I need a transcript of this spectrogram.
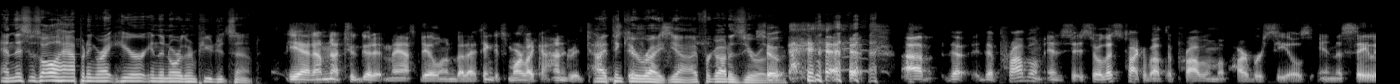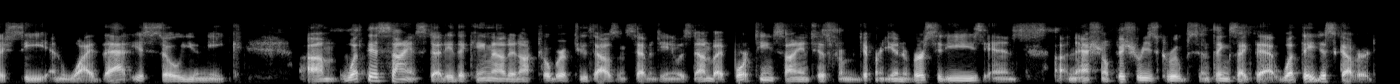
And this is all happening right here in the northern Puget Sound. Yeah, and I'm not too good at math, Dylan, but I think it's more like a hundred times. I think difference. you're right. Yeah, I forgot a zero. So, um, the the problem, and so, so let's talk about the problem of harbor seals in the Salish Sea and why that is so unique. Um, what this science study that came out in October of 2017, it was done by 14 scientists from different universities and uh, national fisheries groups and things like that. What they discovered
